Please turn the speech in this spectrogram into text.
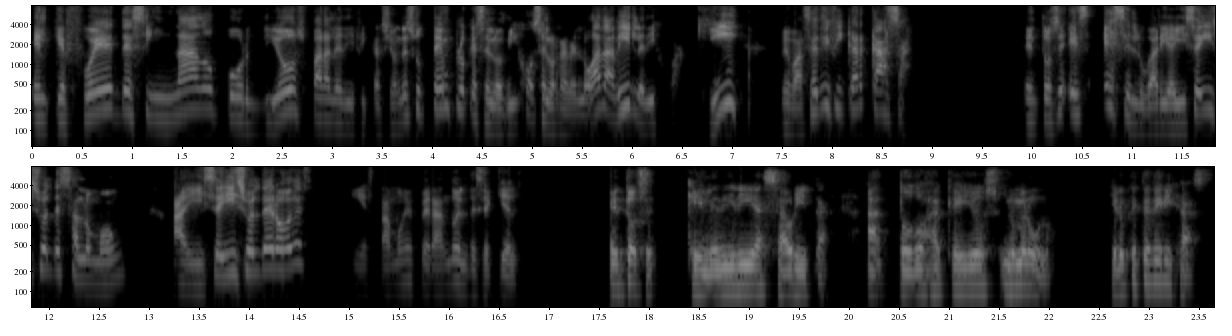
el que fue designado por Dios para la edificación de su templo, que se lo dijo, se lo reveló a David, le dijo, aquí me vas a edificar casa. Entonces es ese lugar y ahí se hizo el de Salomón, ahí se hizo el de Herodes y estamos esperando el de Ezequiel. Entonces, ¿qué le dirías ahorita a todos aquellos, número uno, quiero que te dirijas,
